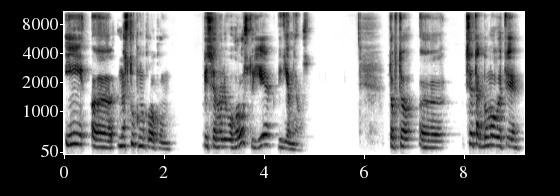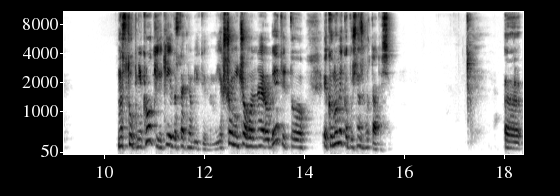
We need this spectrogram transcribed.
і е, наступним кроком після нульового росту є під'ємний рост. Тобто, е, це, так би мовити, наступні кроки, які є достатньо об'єктивними. Якщо нічого не робити, то економіка почне згортатися. Е,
